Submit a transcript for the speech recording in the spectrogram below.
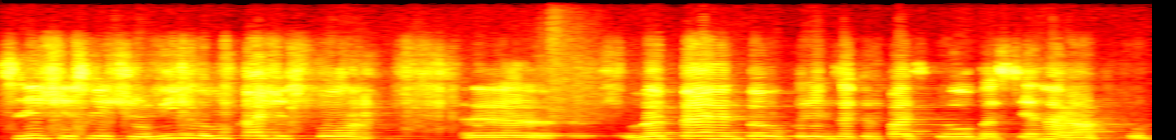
Слідчий слідчого відділу Мукачівського е, ВП ГНП України Закарпатської області Гарабку.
